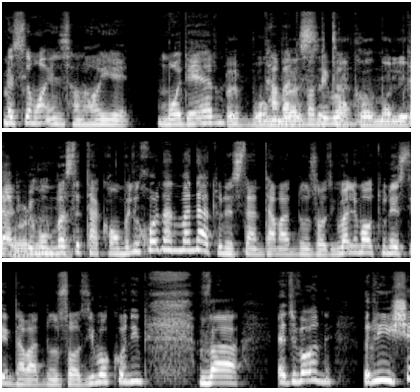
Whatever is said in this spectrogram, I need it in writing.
مثل ما انسان های مدرن تمدن تکاملی در به بنبست تکاملی خوردن و نتونستن تمدن سازی. ولی ما تونستیم تمدن سازی بکنیم و اتفاقا ریشه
